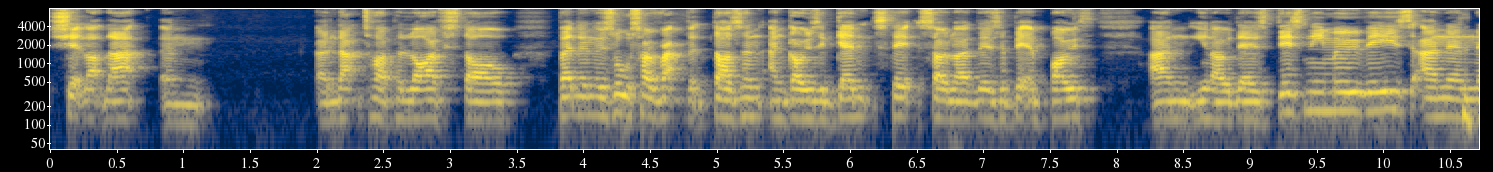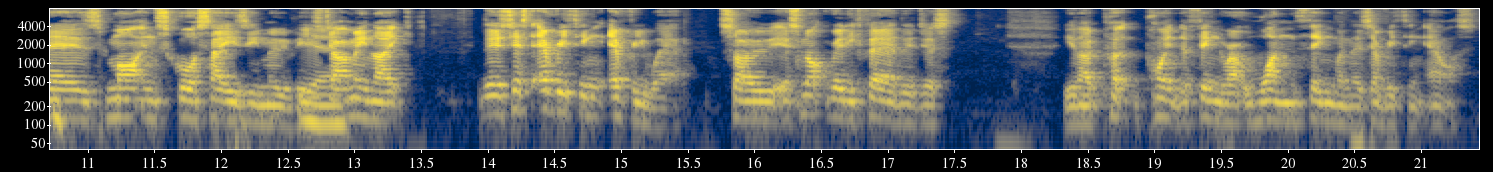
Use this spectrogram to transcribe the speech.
shit like that, and and that type of lifestyle. But then there's also rap that doesn't and goes against it. So like there's a bit of both. And you know, there's Disney movies and then there's Martin Scorsese movies. Yeah. Do you know what I mean? Like there's just everything everywhere. So it's not really fair to just, you know, put point the finger at one thing when there's everything else.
